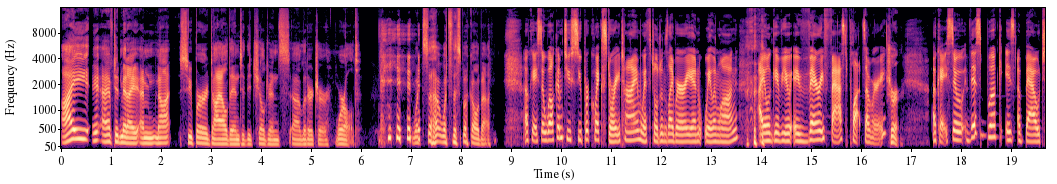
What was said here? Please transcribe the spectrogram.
I I have to admit I, I'm not super dialed into the children's uh, literature world. what's uh, what's this book all about? Okay, so welcome to super quick story time with children's librarian Wailin Wong. I will give you a very fast plot summary. Sure. Okay, so this book is about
